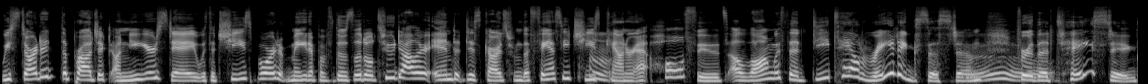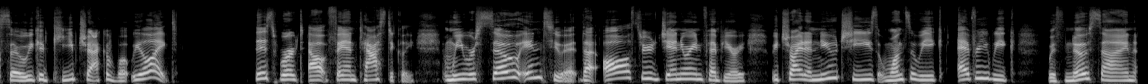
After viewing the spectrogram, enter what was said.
We started the project on New Year's Day with a cheese board made up of those little $2 end discards from the fancy cheese hmm. counter at Whole Foods, along with a detailed rating system for the tasting so we could keep track of what we liked. This worked out fantastically, and we were so into it that all through January and February, we tried a new cheese once a week, every week, with no sign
